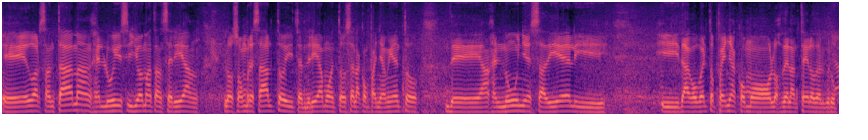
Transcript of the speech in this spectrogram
eh, Eduard Santana, Ángel Luis y Jonathan serían los hombres altos y tendríamos entonces el acompañamiento de Ángel Núñez, Sadiel y, y Dagoberto Peña como los delanteros del grupo.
